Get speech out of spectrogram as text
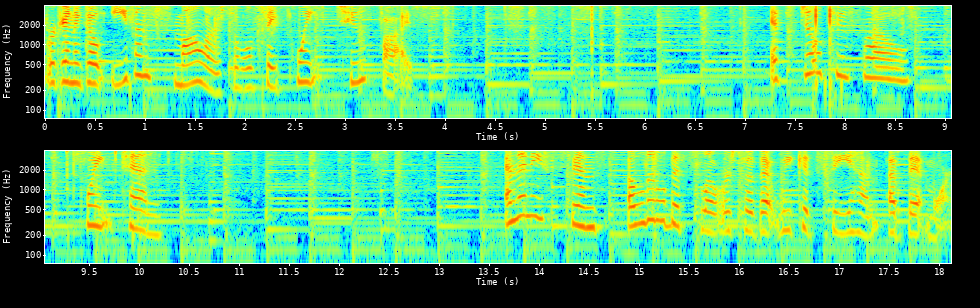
We're going to go even smaller, so we'll say 0.25. It's still too slow. 0.10. And then he spins a little bit slower so that we could see him a bit more.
